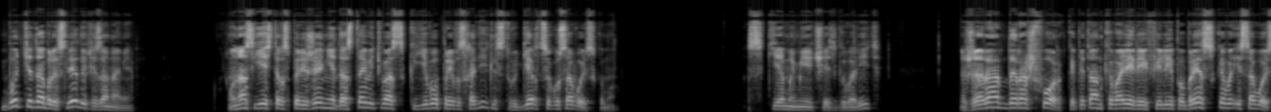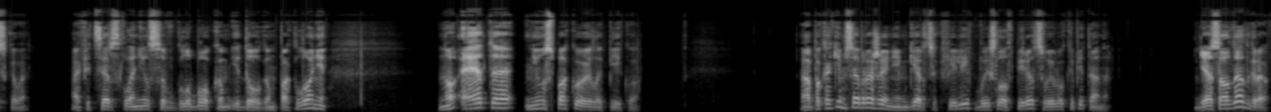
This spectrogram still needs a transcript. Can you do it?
«Будьте добры, следуйте за нами. У нас есть распоряжение доставить вас к его превосходительству герцогу Савойскому». «С кем имею честь говорить?» «Жерар де Рашфор, капитан кавалерии Филиппа Брестского и Савойского». Офицер склонился в глубоком и долгом поклоне, но это не успокоило Пико. А по каким соображениям герцог Филипп выслал вперед своего капитана? Я солдат, граф,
